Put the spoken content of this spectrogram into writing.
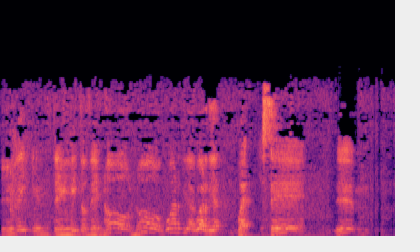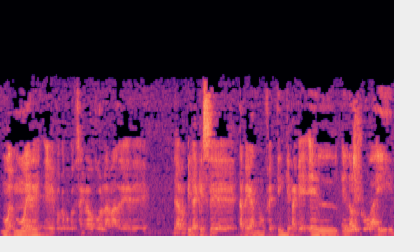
El rey, entre gritos de no, no, guardia, guardia, pues se eh, mu- muere eh, poco a poco desangrado por la madre de, la vampira que se está pegando un festín que para que el, el orco ahí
